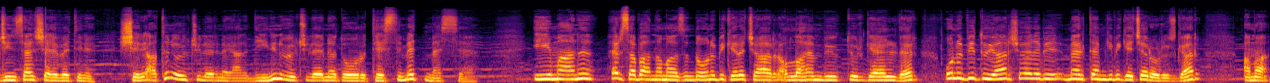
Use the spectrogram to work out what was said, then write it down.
cinsel şehvetini şeriatın ölçülerine yani dinin ölçülerine doğru teslim etmezse imanı her sabah namazında onu bir kere çağırır. Allah en büyüktür gel der. Onu bir duyar şöyle bir meltem gibi geçer o rüzgar. Ama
